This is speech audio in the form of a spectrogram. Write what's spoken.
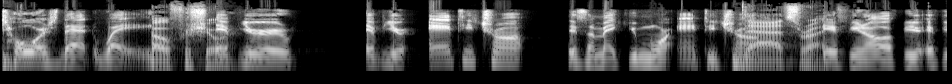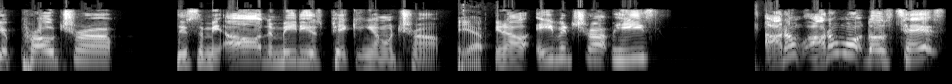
towards that way. Oh, for sure. If you're if you're anti-Trump, this will make you more anti-Trump. That's right. If you know if you if you're pro-Trump, this will mean all the media's picking on Trump. Yep. You know, even Trump, he's. I don't. I don't want those tests.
